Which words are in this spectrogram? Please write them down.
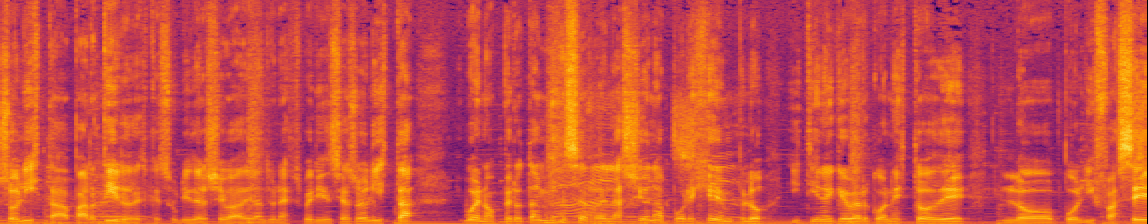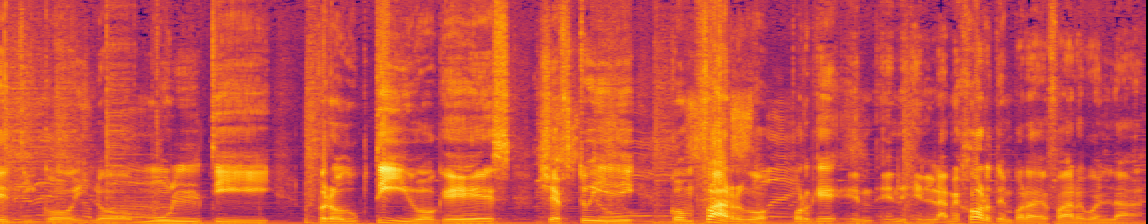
solista a partir de que su líder lleva adelante una experiencia solista. Bueno pero también se relaciona por ejemplo y tiene que ver con esto de lo polifacético y lo multiproductivo que es Jeff Tweedy con Fargo porque en la mejor temporada de Fargo en la,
